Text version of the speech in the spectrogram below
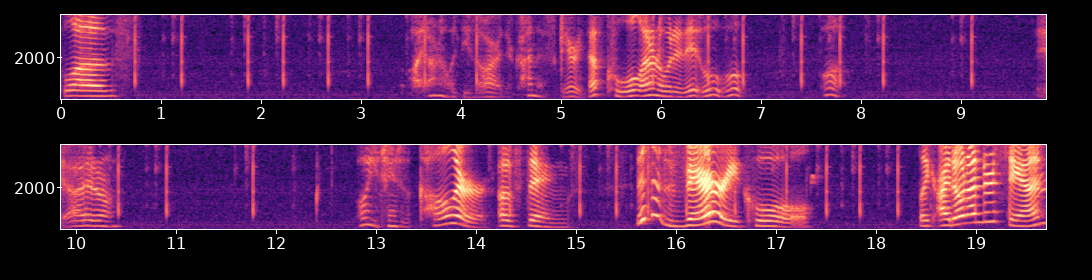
gloves. I don't know what these are. They're kind of scary. That's cool. I don't know what it is. Ooh, ooh. Oh. Yeah, I don't... Oh, you change the color of things. This is very cool. Like, I don't understand.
